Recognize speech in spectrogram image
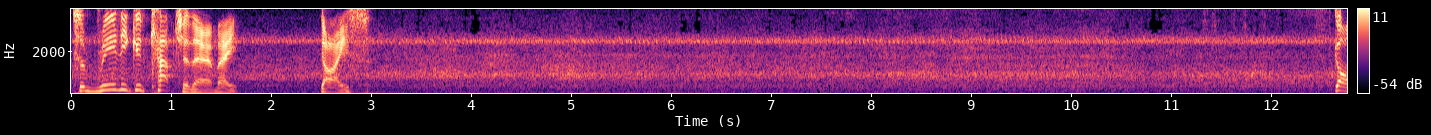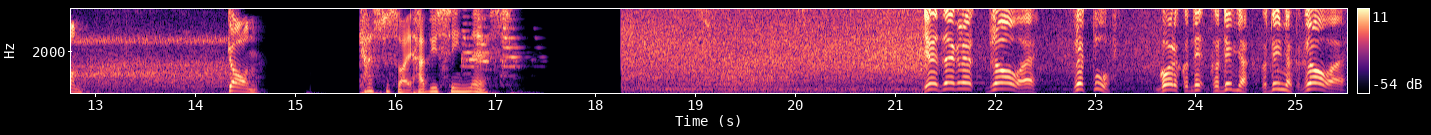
Some really good capture there, mate. Guys. Gone. Gone. Caspersight, have you seen this? Je, daj gled, glavo, ej. Eh? Gled tu. Gore kod, kod dimnjaka, kod dimnjaka, glavo, eh? ej.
